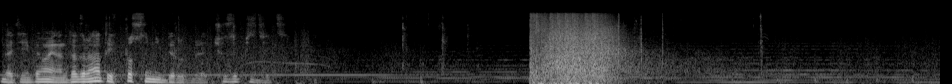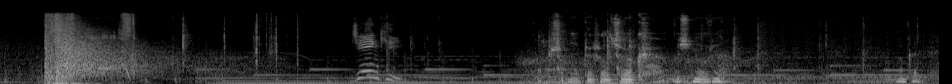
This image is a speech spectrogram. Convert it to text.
Блять, я не понимаю, иногда гранаты их просто не берут, блядь. Что за пиздец? Dzięki! Хорошо, мне пришел чувак очень вовремя. Ну-ка. Олимпийский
